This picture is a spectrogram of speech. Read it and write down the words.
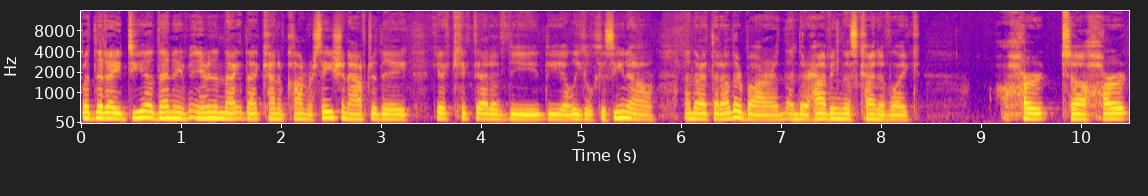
But that idea then even in that that kind of conversation after they get kicked out of the the illegal casino and they're at that other bar and, and they're having this kind of like heart to heart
